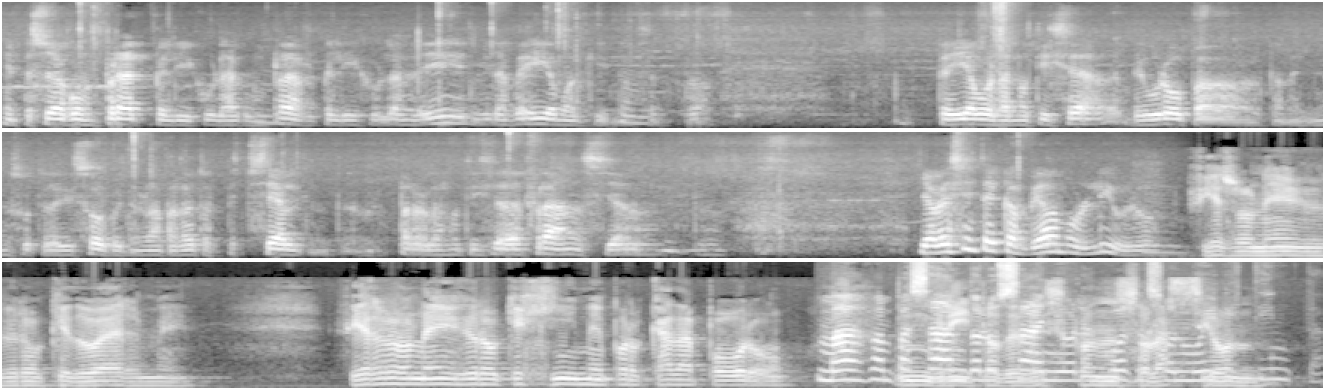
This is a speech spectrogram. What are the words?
Empezó a comprar películas, a comprar películas, y las veíamos aquí. ¿no? veíamos las noticias de Europa, también en su televisor, porque tiene un aparato especial para las noticias de Francia. Y a veces intercambiábamos libros. Fierro negro que duerme, fierro negro que gime por cada poro. Más van pasando los años, las cosas son muy distintas.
